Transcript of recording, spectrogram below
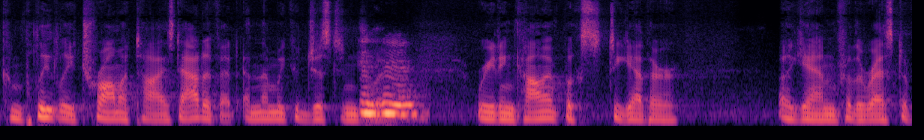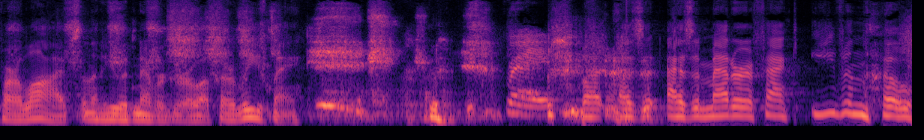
completely traumatized out of it, and then we could just enjoy mm-hmm. reading comic books together again for the rest of our lives, and that he would never grow up or leave me. right. But as a, as a matter of fact, even though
